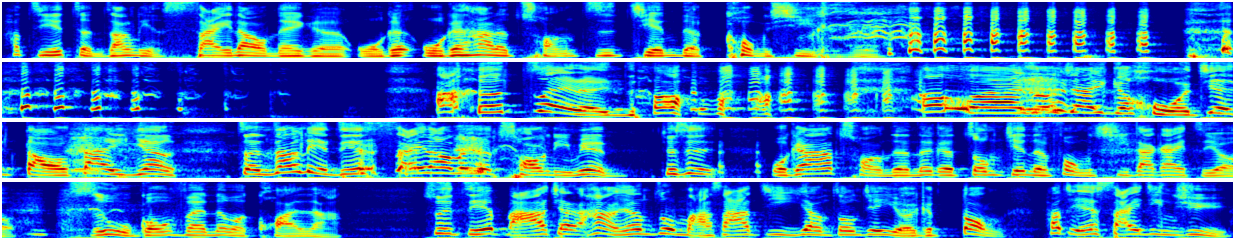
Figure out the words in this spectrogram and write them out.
他直接整张脸塞到那个我跟我跟他的床之间的空隙里面。他喝醉了，你知道吗？他回来之后像一个火箭导弹一样，整张脸直接塞到那个床里面，就是我跟他床的那个中间的缝隙，大概只有十五公分那么宽啊，所以直接把它像他好像做马杀鸡一样，中间有一个洞，他直接塞进去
